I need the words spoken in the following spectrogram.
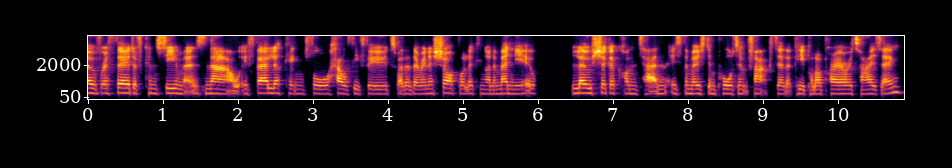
over a third of consumers now, if they're looking for healthy foods, whether they're in a shop or looking on a menu, low sugar content is the most important factor that people are prioritizing.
